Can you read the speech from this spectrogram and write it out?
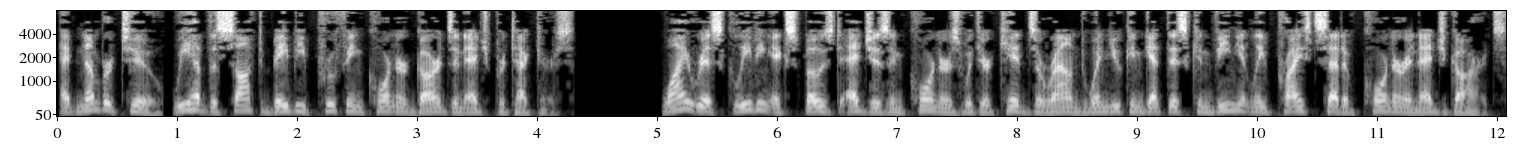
At number 2, we have the soft baby proofing corner guards and edge protectors. Why risk leaving exposed edges and corners with your kids around when you can get this conveniently priced set of corner and edge guards?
